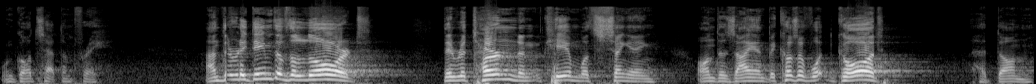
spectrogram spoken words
when God set them free. And the redeemed of the Lord, they returned and came with singing unto Zion because of what God had done.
